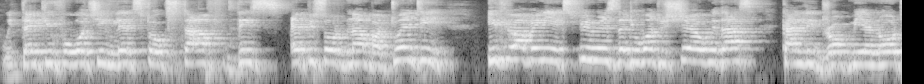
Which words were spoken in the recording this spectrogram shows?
we thank you for watching Let's Talk Stuff, this episode number 20. If you have any experience that you want to share with us, kindly drop me a note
